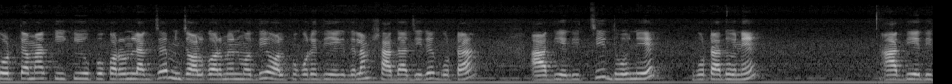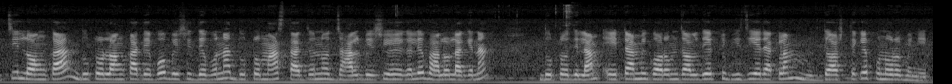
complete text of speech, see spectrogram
করতে আমার কি কি উপকরণ লাগছে আমি জল গরমের মধ্যে অল্প করে দিয়ে দিলাম, সাদা জিরে গোটা, আর দিয়ে দিচ্ছি ধনে, গোটা ধনে, আর দিয়ে দিচ্ছি লঙ্কা। দুটো লঙ্কা দেবো, বেশি দেবো না, দুটো মাছ, তার জন্য ঝাল বেশি হয়ে গেলে ভালো লাগে না। দুটো দিলাম, এটা আমি গরম জল দিয়ে একটু ভিজিয়ে রাখলাম দশ থেকে পনেরো মিনিট।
